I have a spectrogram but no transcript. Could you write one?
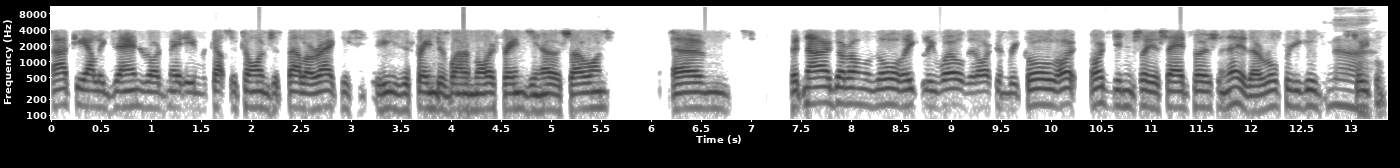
Archie Alexander, I'd met him a couple of times at Ballarat. He's a friend of one of my friends, you know, so on. Um, but no, I got on with all equally well that I can recall. I, I didn't see a sad person there. They were all pretty good No. people.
